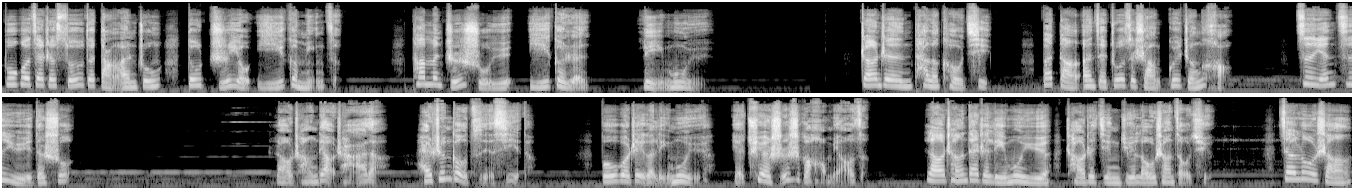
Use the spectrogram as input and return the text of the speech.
不过在这所有的档案中，都只有一个名字。他们只属于一个人，李沐雨。张震叹了口气，把档案在桌子上规整好，自言自语地说：“老常调查的还真够仔细的，不过这个李沐雨也确实是个好苗子。”老常带着李沐雨朝着警局楼上走去，在路上，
